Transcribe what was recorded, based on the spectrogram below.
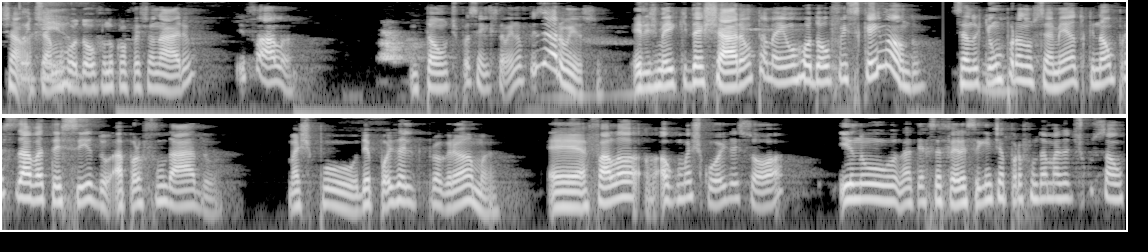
Chama, chama o Rodolfo no confessionário e fala. Então, tipo assim, eles também não fizeram isso. Eles meio que deixaram também o Rodolfo se queimando. Sendo que um pronunciamento que não precisava ter sido aprofundado. Mas, tipo, depois ali do programa, é, fala algumas coisas só. E no, na terça-feira seguinte aprofunda mais a discussão.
